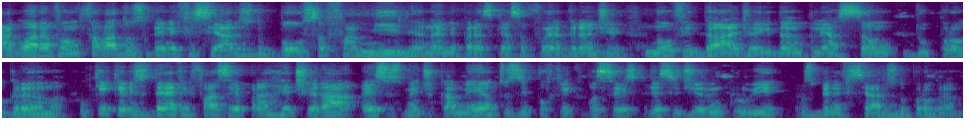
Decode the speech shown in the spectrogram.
Agora, vamos falar dos beneficiários do Bolsa Família, né? Me parece que essa foi a grande novidade aí da ampliação do programa. O que, que eles devem fazer para retirar esses medicamentos e por que, que vocês decidiram incluir os beneficiários do programa?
